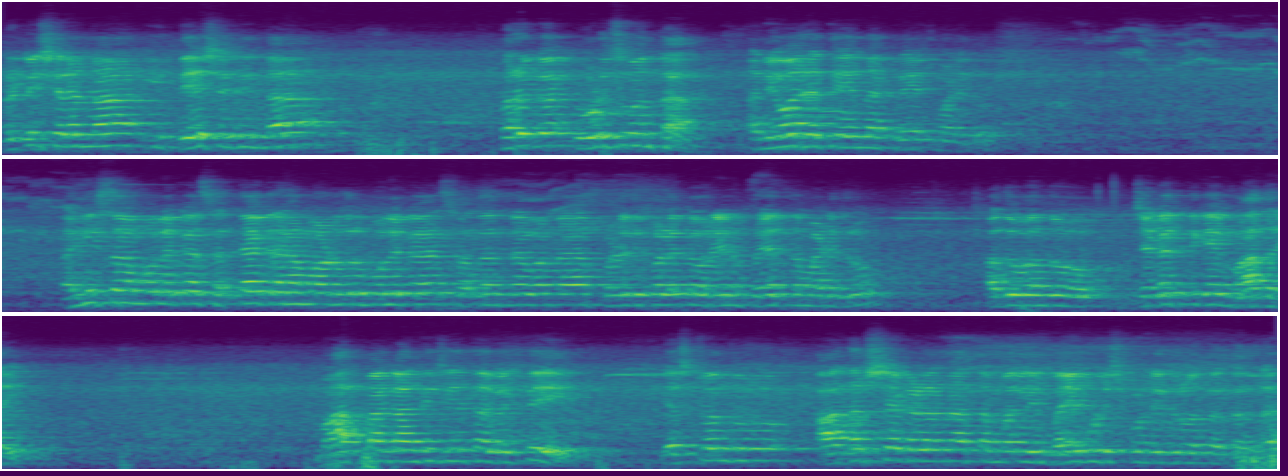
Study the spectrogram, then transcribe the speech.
ಬ್ರಿಟಿಷರನ್ನ ಈ ದೇಶದಿಂದ ಹೊರಗೆ ಉಳಿಸುವಂತ ಅನಿವಾರ್ಯತೆಯನ್ನ ಕ್ರಿಯೇಟ್ ಮಾಡಿದ್ರು. ಅಹಿಂಸಾ ಮೂಲಕ, ಸತ್ಯಾಗ್ರಹ ಮಾಡೋದ್ರ ಮೂಲಕ, ಸ್ವಾತಂತ್ರ್ಯವನ್ನ ಪಡೆದುಕೊಳ್ಳಕ್ಕೆ ಅವ್ರು ಏನು ಪ್ರಯತ್ನ ಮಾಡಿದ್ರು, ಅದು ಒಂದು ಜಗತ್ತಿಗೆ ಮಾದರಿ. ಮಹಾತ್ಮ ಗಾಂಧೀಜಿ ಅಂತ ವ್ಯಕ್ತಿ ಎಷ್ಟೊಂದು ಆದರ್ಶಗಳನ್ನ ತಮ್ಮಲ್ಲಿ ಮೈಗೂಡಿಸಿಕೊಂಡಿದ್ರು ಅಂತಂದ್ರೆ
